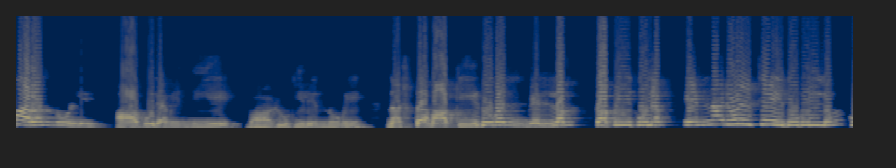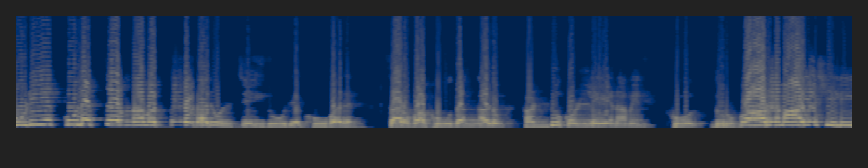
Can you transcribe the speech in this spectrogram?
മറന്നുള്ളി ആകുലമെന്നിയെ വാഴുകിലെന്നുമേ. നഷ്ടമാക്കിയിടുവൻ വെള്ളം കപീകുലം എന്നരുൾ ചെയ്തു വില്ലും കുഴിയെ കുലച്ചർണവത്തോടരുൾ ചെയ്തു രഘുവരൻ. സർവഭൂതങ്ങളും കണ്ടുകൊള്ളേണമെൻ ദുർവാരമായ ശിലി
